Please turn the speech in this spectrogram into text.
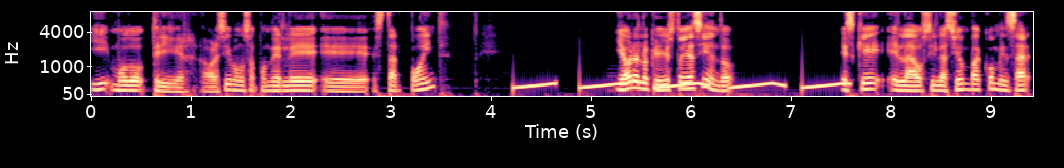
Y modo trigger. Ahora sí, vamos a ponerle eh, start point. Y ahora lo que yo estoy haciendo es que la oscilación va a comenzar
